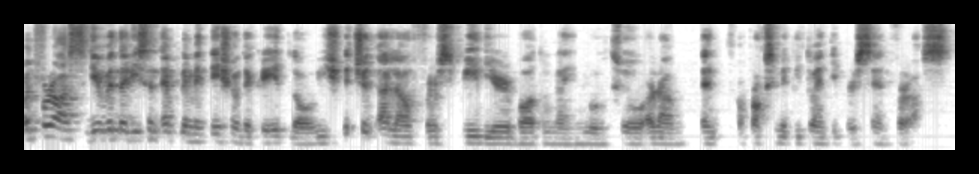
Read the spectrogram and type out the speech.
But for us, given the recent implementation of the CREATE law, sh- it should allow for speedier bottom line growth. So around 10, approximately 20% for us.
